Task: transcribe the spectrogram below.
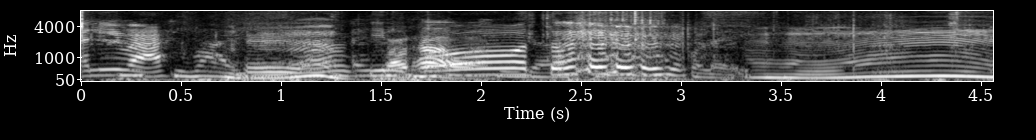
อันนี้วะเออเอากินโอ้ตัว อื้อหือ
